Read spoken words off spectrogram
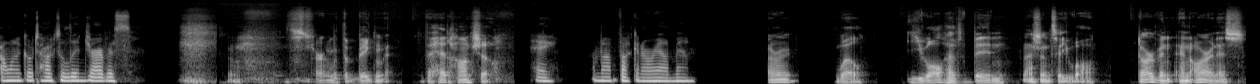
I want to go talk to Lynn Jarvis. Starting with the big man, the head honcho. Hey, I'm not fucking around, man. All right. Well, you all have been, I shouldn't say you all, Darvin and Aranus,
